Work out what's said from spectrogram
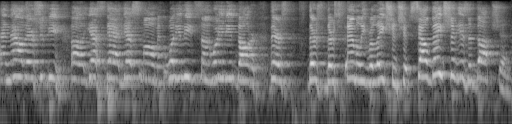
and now there should be, uh, yes, dad, yes, mom, and what do you need, son? What do you need, daughter? There's there's there's family relationships. Salvation is adoption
